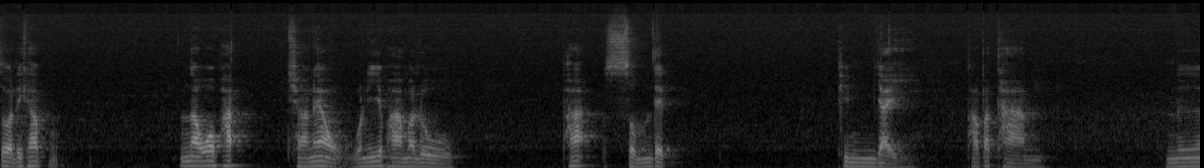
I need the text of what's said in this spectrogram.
สวัสดีครับ นวพัฒน์ชาแนลวันนี้จะพามาดู พระสมเด็จ พิมพ์ใหญ่ พระประธาน เนื้อ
